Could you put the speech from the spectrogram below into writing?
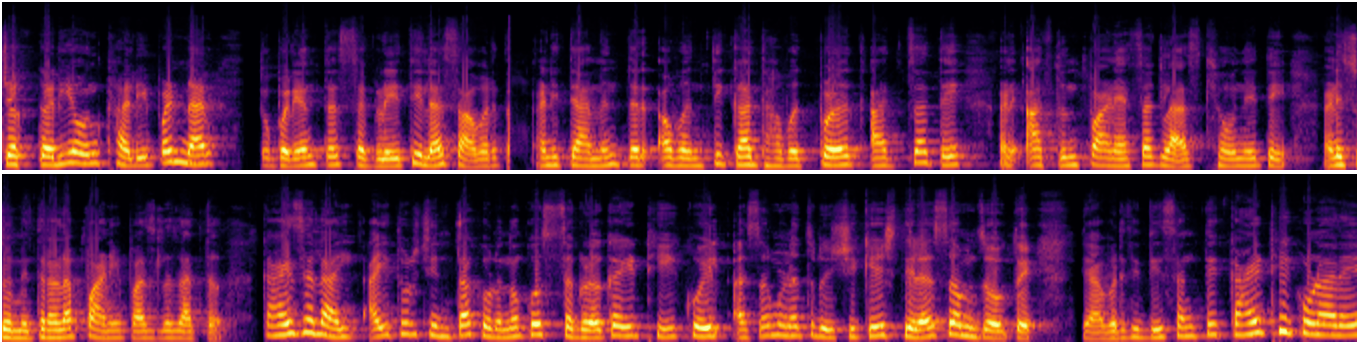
चक्कर येऊन खाली पडणार. तोपर्यंत सगळे तिला सावरतात आणि त्यानंतर अवंतिका धावत पळत आत जाते आणि आतून पाण्याचा ग्लास घेऊन येते आणि सुमित्राला पाणी पाजलं जातं. काय झालं आई? आई तू चिंता करू नकोस. सगळं काही ठीक होईल असं म्हणत ऋषिकेश तिला समजवतोय. त्यावरती ती सांगते काय ठीक होणार आहे?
